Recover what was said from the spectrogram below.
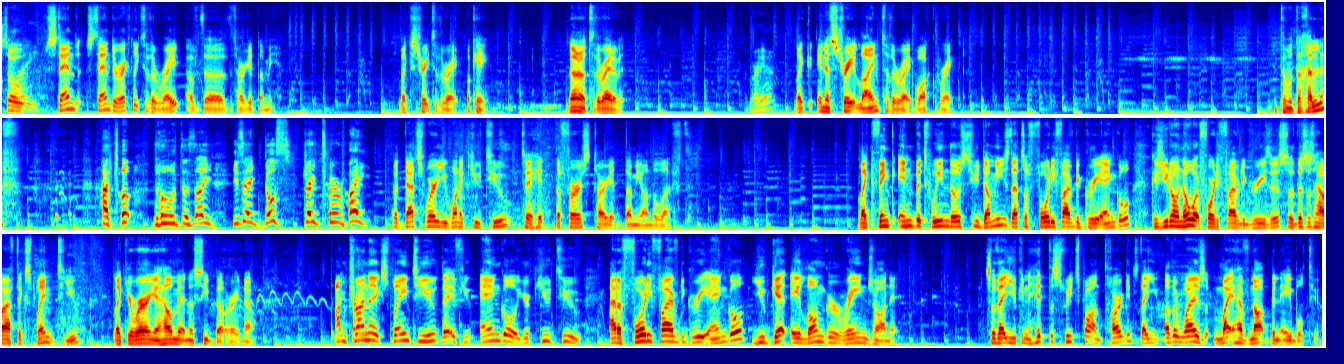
So Right. stand stand directly to the right of the, the target dummy. Like straight to the right. Okay. No, no, to the right of it. Right here? Like in a straight line to the right. Walk right. انت متخلف? I don't know what to tell you. You said go straight to the right. But that's where you want a Q2 to hit the first target dummy on the left. Like think in between those two dummies, that's a 45 degree angle because you don't know what 45 degrees is, so this is how I have to explain it to you. Like you're wearing a helmet and a seatbelt right now. I'm trying to explain to you that if you angle your Q2 at a 45 degree angle, you get a longer range on it. So that you can hit the sweet spot on targets that you otherwise might have not been able to.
